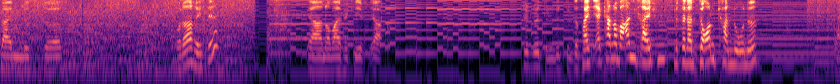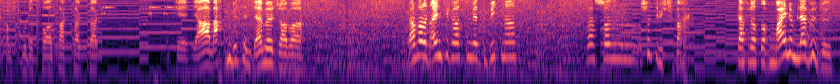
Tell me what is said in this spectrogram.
sein müsste. Oder? Richtig? Ja, normal effektiv, ja. Das heißt, er kann nochmal angreifen mit seiner Dornkanone. Ja, komm, spur das vor. Zack, zack, zack. Okay, ja, macht ein bisschen Damage, aber... Das war das Einzige, was du mir zu bieten hast. Das ist schon, schon ziemlich schwach. Dafür, dass du auf meinem Level bist.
